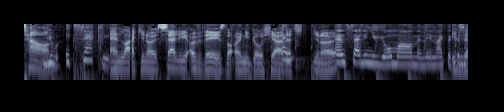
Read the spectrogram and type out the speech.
town, you, exactly. and like you know, Sally over there is the only girl here And- that's you know. and Sally knew your mom and then like the Exactly.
